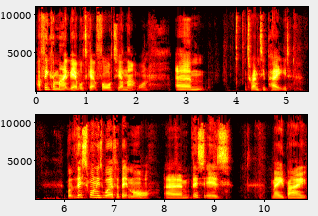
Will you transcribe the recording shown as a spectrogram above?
I think I might be able to get 40 on that one. Um, 20 paid. But this one is worth a bit more. Um, this is made by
